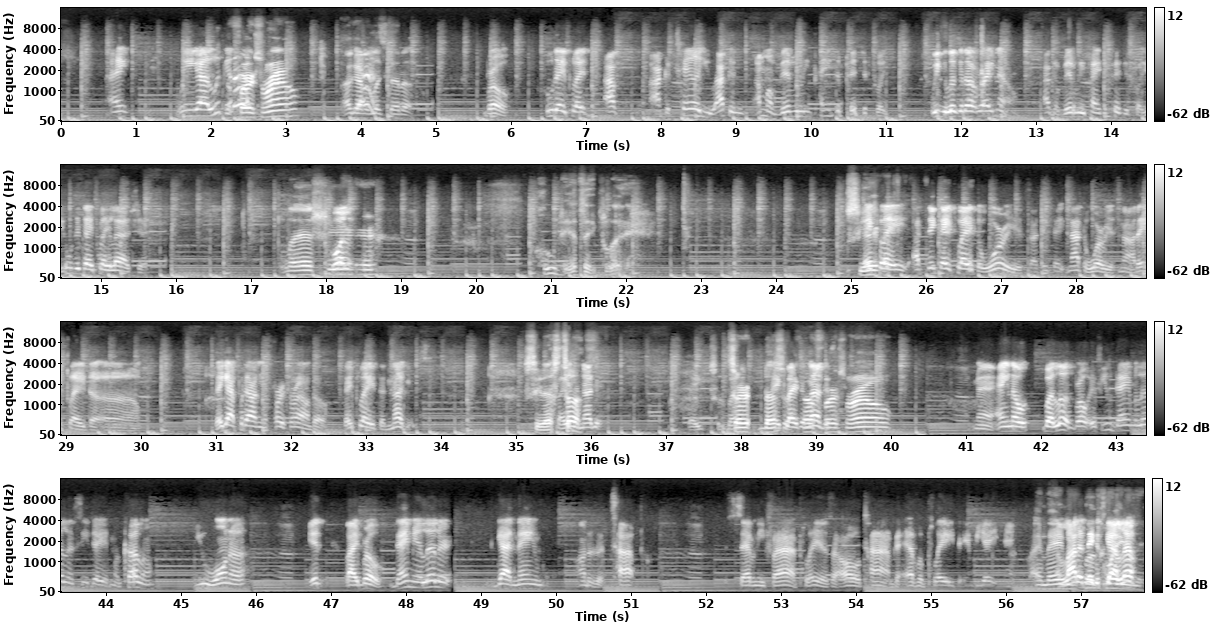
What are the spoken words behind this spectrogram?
ain't we ain't gotta look The it first round, I gotta Yes. look that up. up, bro. Who they played? I I could tell you. I can. I'm gonna vividly paint the picture for you. We can look it up right now. I can vividly paint the picture for you. Who did they play last year? Last year, who did they play? See, They played. I think they played the Warriors. I think they not the Warriors. No, they played the. Um, they got put out in the first round though. They played the Nuggets. see, that's tough. They Played the. Nuggets. They, So, sir, that's a played the tough Nuggets. first round. Man, ain't no. But look, bro, if you Damian Lillard and C.J. McCollum, you wanna mm-hmm. it like, bro, Damian Lillard got named under the top mm-hmm. 75 players of all time that ever played the NBA. And, like, And they a lot of put niggas got left.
